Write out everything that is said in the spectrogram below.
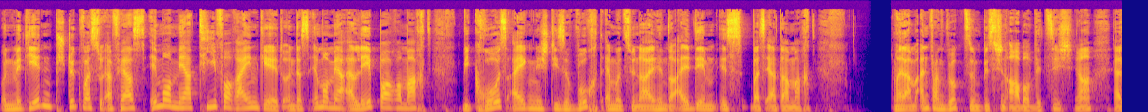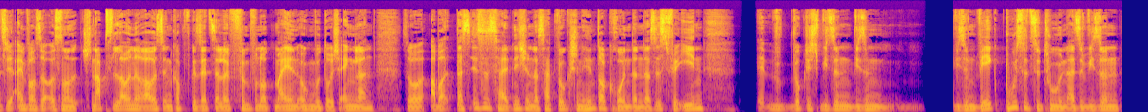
und mit jedem Stück, was du erfährst, immer mehr tiefer reingeht und das immer mehr erlebbarer macht, wie groß eigentlich diese Wucht emotional hinter all dem ist, was er da macht. Weil am Anfang wirkt so ein bisschen aberwitzig, ja. Er hat sich einfach so aus einer Schnapslaune raus in den Kopf gesetzt, er läuft 500 Meilen irgendwo durch England. So, aber das ist es halt nicht und das hat wirklich einen Hintergrund und das ist für ihn äh, wirklich wie so ein, wie so ein, wie so ein Weg, Buße zu tun. Also wie so ein,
